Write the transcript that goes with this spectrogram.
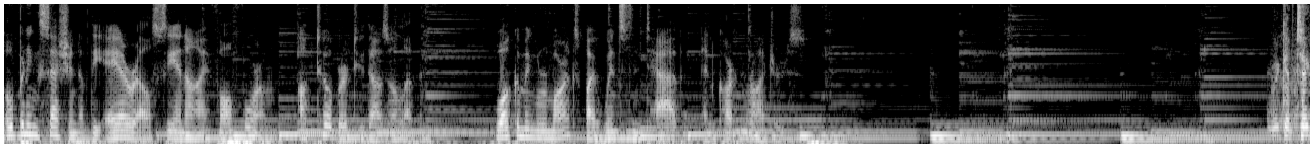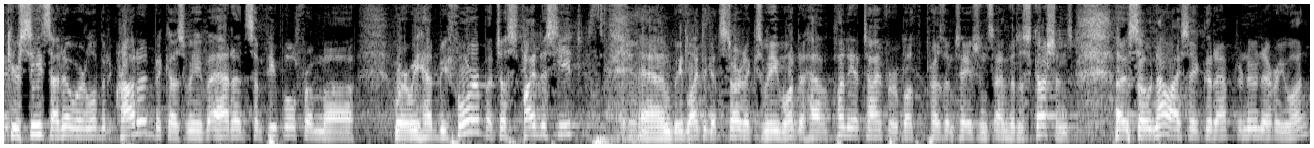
opening session of the ARL CNI Fall Forum, October 2011. Welcoming remarks by Winston Tabb and Carton Rogers. We can take your seats. I know we're a little bit crowded because we've added some people from uh, where we had before, but just find a seat. And we'd like to get started because we want to have plenty of time for both the presentations and the discussions. Uh, so now I say good afternoon, everyone.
